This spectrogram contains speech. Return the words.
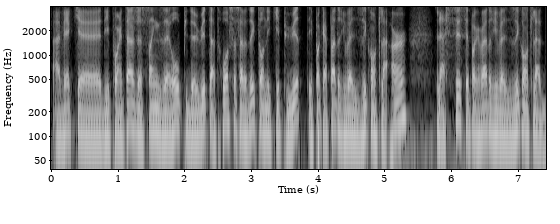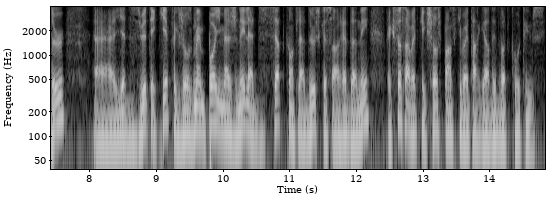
avec euh, des pointages de 5-0 puis de 8 à 3. Ça, ça veut dire que ton équipe 8 n'est pas capable de rivaliser contre la 1. La 6 n'est pas capable de rivaliser contre la 2. Euh, il y a 18 équipes, fait que j'ose même pas imaginer la 17 contre la 2, ce que ça aurait donné. Fait que ça, ça va être quelque chose, je pense, qui va être à regarder de votre côté aussi.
